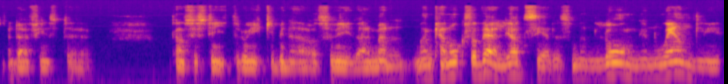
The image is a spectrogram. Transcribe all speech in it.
där finns det transvestiter och icke-binära och så vidare. Men man kan också välja att se det som en lång, en oändlig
